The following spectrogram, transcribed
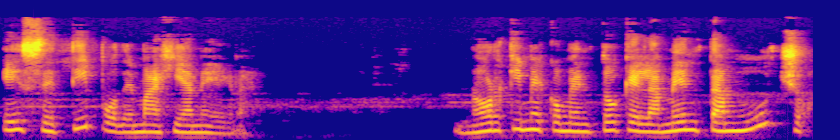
ese tipo de magia negra. Norki me comentó que lamenta mucho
